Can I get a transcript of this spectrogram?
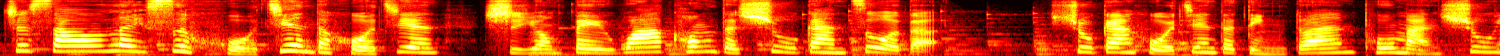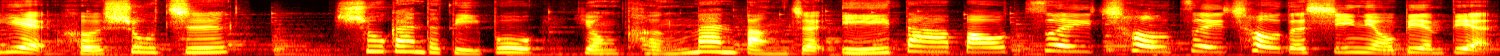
这艘类似火箭的火箭是用被挖空的树干做的。树干火箭的顶端铺满树叶和树枝，树干的底部用藤蔓绑着一大包最臭最臭的犀牛便便。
